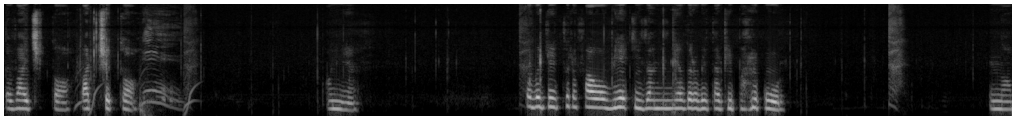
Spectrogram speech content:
Dawajcie to, patrzcie to. O nie. To będzie trwało wieki, zanim ja zrobię taki parkour. No.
